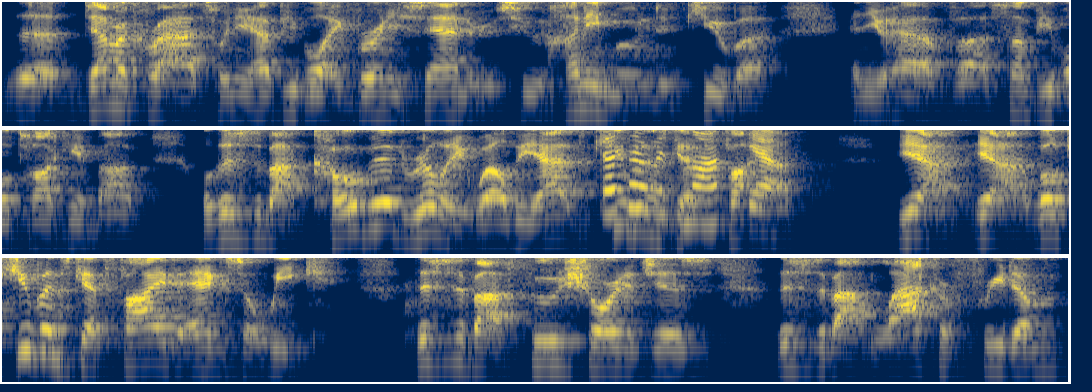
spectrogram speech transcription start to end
the Democrats, when you have people like Bernie Sanders who honeymooned in Cuba, and you have uh, some people talking about, well, this is about COVID, really? Well, the uh, Cubans get five. Yeah, yeah. Well, Cubans get five eggs a week. This is about food shortages. This is about lack of freedom.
